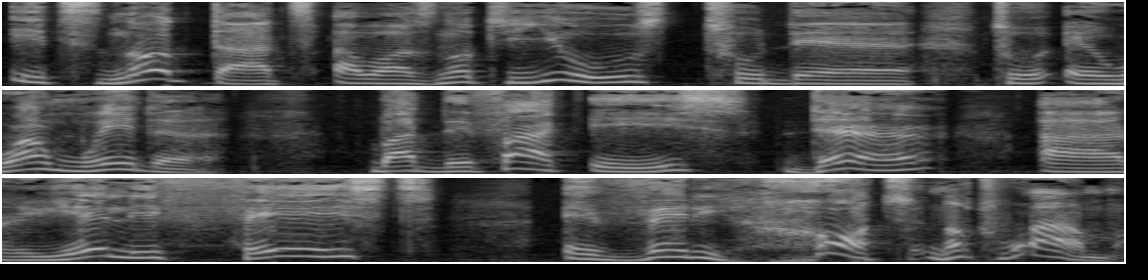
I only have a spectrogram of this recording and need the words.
it's not that I was not used to the to a warm weather, but the fact is there I really faced a very hot, not warm,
